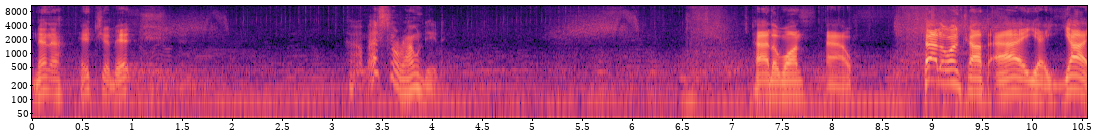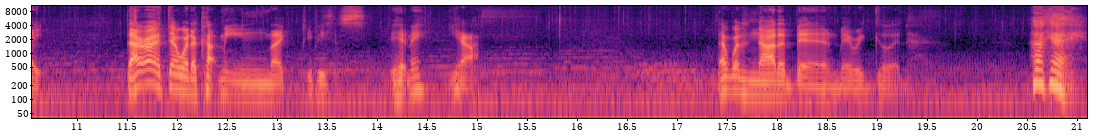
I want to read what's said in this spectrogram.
Nana, hit you, bitch. How am I surrounded? Padawan. Ow. Padawan chop. Ay, ay, ay. That right there would have cut me in, like, three pieces. It hit me? Yeah. That would not have been very good. Okay.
